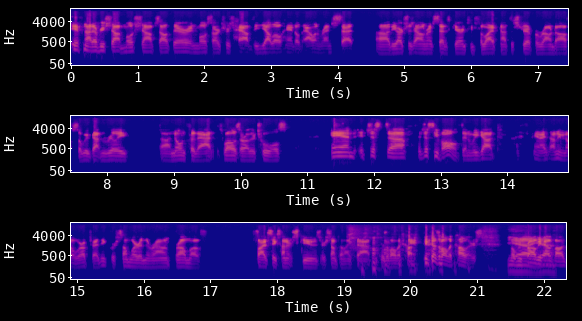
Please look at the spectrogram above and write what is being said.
if not every shop, most shops out there and most archers have the yellow handled Allen wrench set. Uh, the archer's Allen wrench set is guaranteed for life, not to strip or round off. So we've gotten really uh, known for that as well as our other tools. And it just uh, it just evolved, and we got man, I don't even know what we're up to. I think we're somewhere in the realm realm of five six hundred SKUs or something like that because of all the co- because of all the colors. But yeah, we probably yeah. have about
